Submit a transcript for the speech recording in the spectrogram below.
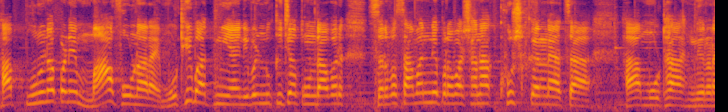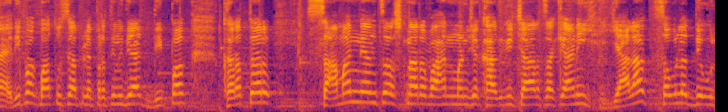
हा पूर्णपणे माफ होणार आहे. मोठी बातमी आहे. निवडणुकीच्या तोंडावर सर्वसामान्य प्रवाशांना खुश करण्याचा हा मोठा निर्णय आहे. दीपक भातुसे आपले प्रतिनिधी आहेत. दीपक खरं तर सामान्यांचं असणारं वाहन म्हणजे खाजगी चारचाकी आणि यालाच सवलत देऊन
